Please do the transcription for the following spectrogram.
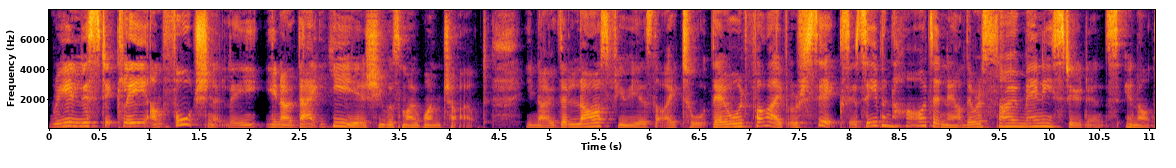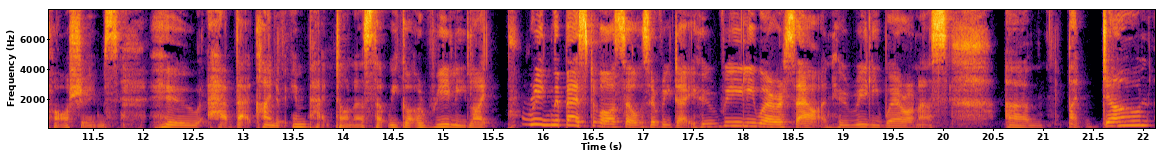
realistically, unfortunately, you know, that year she was my one child. You know, the last few years that I taught, there were five or six. It's even harder now. There are so many students in our classrooms who have that kind of impact on us that we got to really like bring the best of ourselves every day, who really wear us out and who really wear on us. Um, but don't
